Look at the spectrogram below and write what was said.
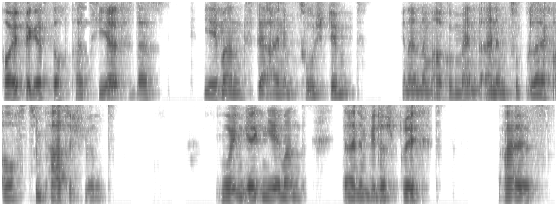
häufig es doch passiert, dass jemand, der einem zustimmt in einem Argument, einem zugleich auch sympathisch wird. Wohingegen jemand, der einem widerspricht, als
